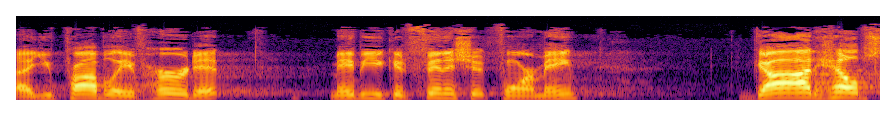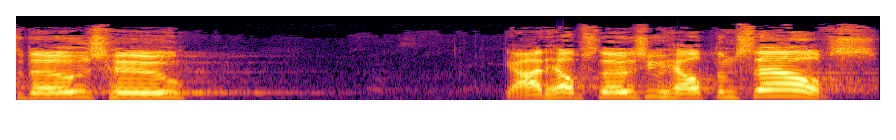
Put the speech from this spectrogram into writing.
Uh, you probably have heard it. Maybe you could finish it for me. God helps those who God helps those who help themselves.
